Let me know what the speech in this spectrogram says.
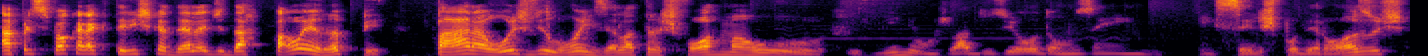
a principal característica dela é de dar power up para os vilões. Ela transforma o, os minions lá dos Yodons em em seres poderosos,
